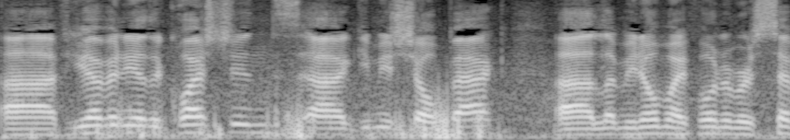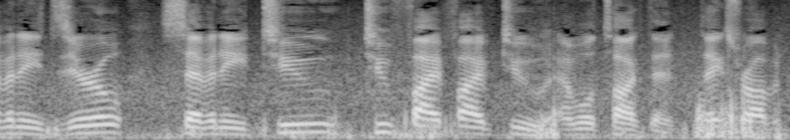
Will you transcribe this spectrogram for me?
Uh, if you have any other questions, uh, give me a shout back. let me know. My phone number is 780-782-2552 and we'll talk then. Thanks, Robin.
